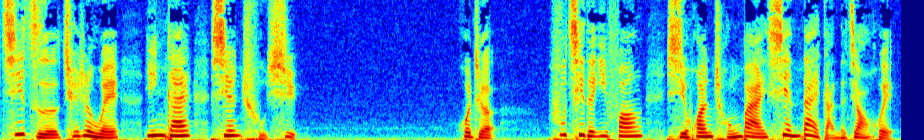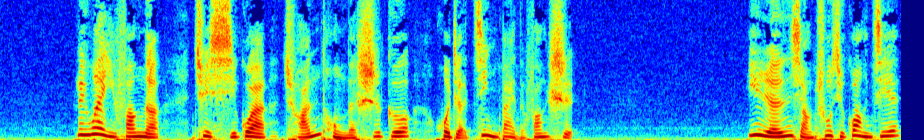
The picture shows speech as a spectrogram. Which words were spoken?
妻子却认为应该先储蓄。或者，夫妻的一方喜欢崇拜现代感的教会，另外一方呢，却习惯传统的诗歌或者敬拜的方式。人想出去逛街，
